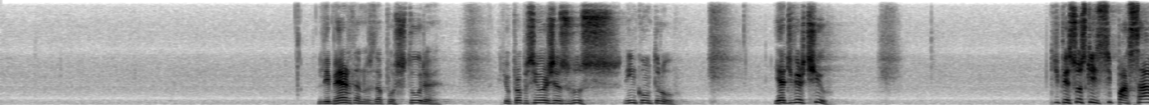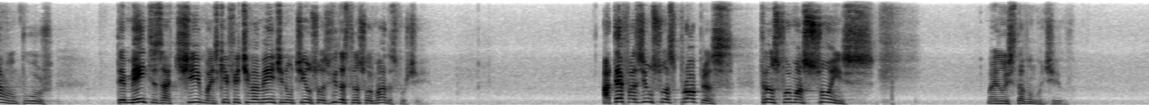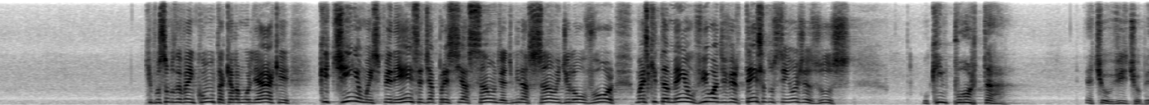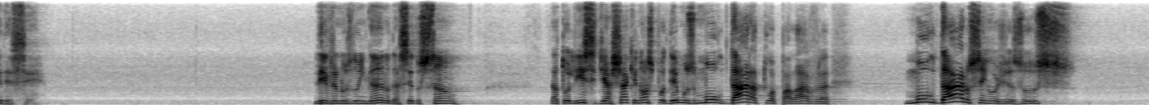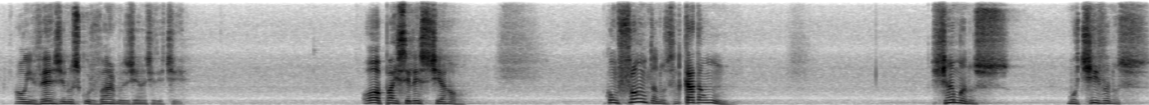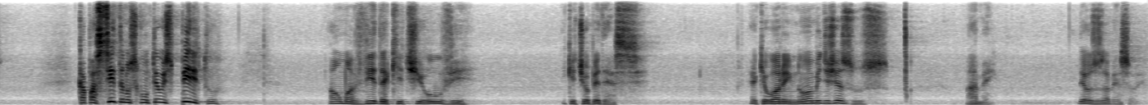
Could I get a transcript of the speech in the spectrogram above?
Liberta-nos da postura que o próprio Senhor Jesus encontrou e advertiu de pessoas que se passavam por tementes a Ti, mas que efetivamente não tinham suas vidas transformadas por Ti. Até faziam suas próprias transformações mas não estavam contigo. Que possamos levar em conta aquela mulher que, que tinha uma experiência de apreciação, de admiração e de louvor, mas que também ouviu a advertência do Senhor Jesus. O que importa é te ouvir e te obedecer. Livra-nos do engano, da sedução, da tolice, de achar que nós podemos moldar a tua palavra moldar o Senhor Jesus, ao invés de nos curvarmos diante de Ti. Ó oh, Pai Celestial, confronta-nos a cada um, chama-nos, motiva-nos, capacita-nos com Teu Espírito a uma vida que te ouve e que te obedece é que eu oro em nome de Jesus. Amém. Deus os abençoe.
